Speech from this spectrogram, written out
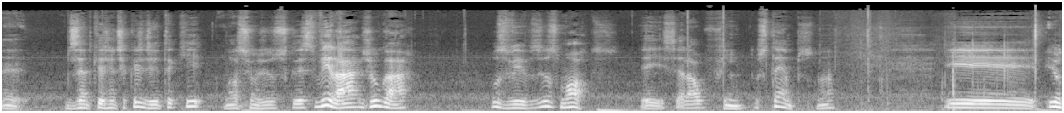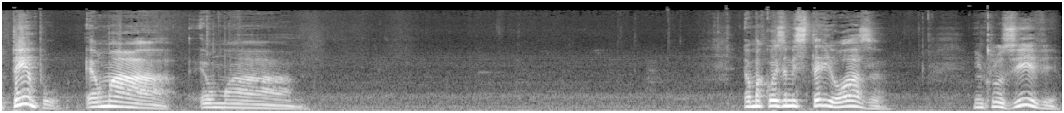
É, dizendo que a gente acredita que nosso Senhor Jesus Cristo virá julgar os vivos e os mortos. E será o fim dos tempos. Né? E, e o tempo é uma. É uma é uma coisa misteriosa, inclusive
